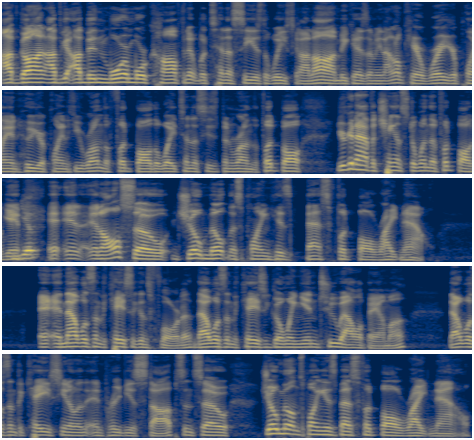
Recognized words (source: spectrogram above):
I've gone. I've I've been more and more confident with Tennessee as the weeks gone on because I mean I don't care where you're playing, who you're playing. If you run the football the way Tennessee's been running the football, you're going to have a chance to win the football game. Yep. And, and, and also Joe Milton is playing his best football right now, and, and, that wasn't the case against Florida. That wasn't the case going into Alabama. That wasn't the case, you know, in, in previous stops. And so Joe Milton's playing his best football right now.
